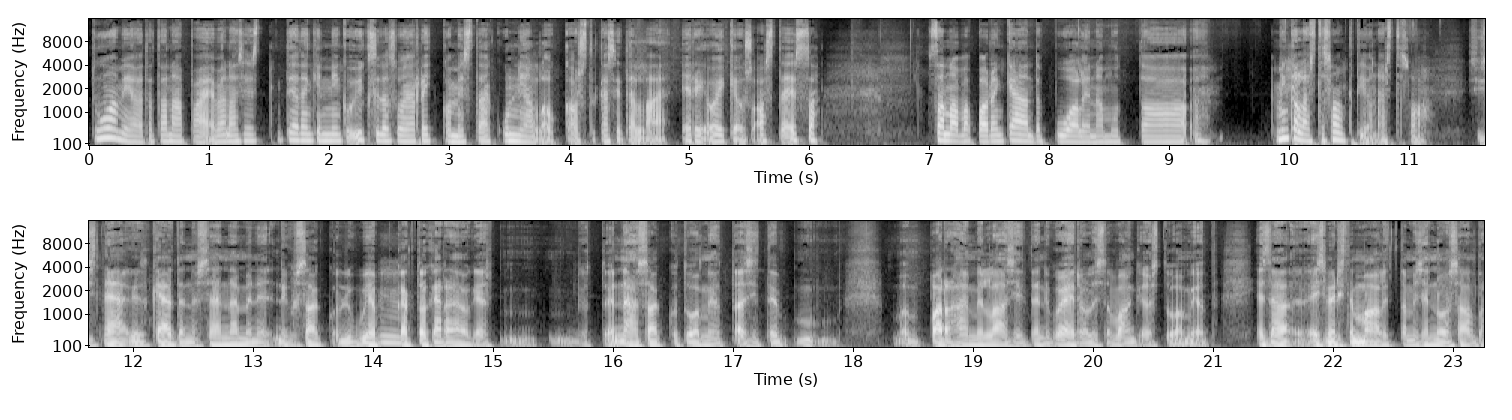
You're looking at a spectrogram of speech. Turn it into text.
tuomioita tänä päivänä, siis tietenkin niin kuin yksilösuojan rikkomista ja kunnianloukkausta käsitellään eri oikeusasteissa sananvapauden kääntöpuolina, mutta minkälaista sanktio näistä saa? Siis nämä, käytännössä nämä menee, niin kuin sakko, niin kuin mm. katsoo käräjäoikeus nämä sakkotuomiot tai sitten mm, parhaimmillaan sitten niin kuin ehdollista vankeustuomiota. Ja se, esimerkiksi tämän maalittamisen osalta,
